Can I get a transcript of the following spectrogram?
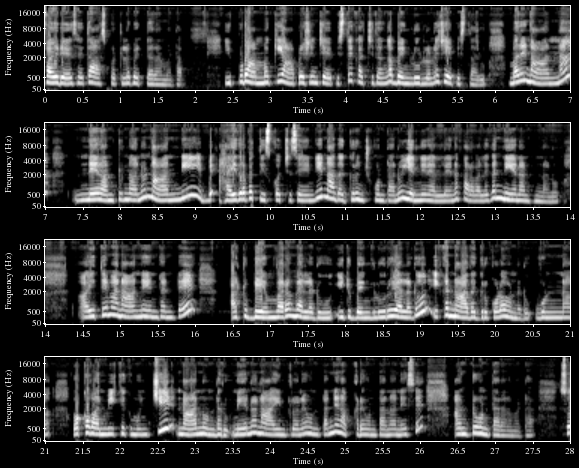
ఫైవ్ డేస్ అయితే హాస్పిటల్లో పెట్టారనమాట. ఇప్పుడు అమ్మకి ఆపరేషన్ చేపిస్తే ఖచ్చితంగా బెంగళూరులోనే చేపిస్తారు. మరి నాన్న నేను అంటున్నాను నాన్ని హైదరాబాద్ తీసుకొచ్చేసేయండి నా దగ్గర ఉంచుకుంటాను ఎన్ని నెలలైనా పర్వాలేదని నేను అంటున్నాను. అయితే మా నాన్న ఏంటంటే అటు భీమవరం వెళ్ళడు ఇటు బెంగళూరు వెళ్ళడు ఇక్కడ నా దగ్గర కూడా ఉండడు. ఉన్న ఒక వన్ వీక్కి ముంచి నాన్న ఉండరు. నేను నా ఇంట్లోనే ఉంటాను నేను అక్కడే ఉంటాను అనేసి అంటూ ఉంటారనమాట సో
